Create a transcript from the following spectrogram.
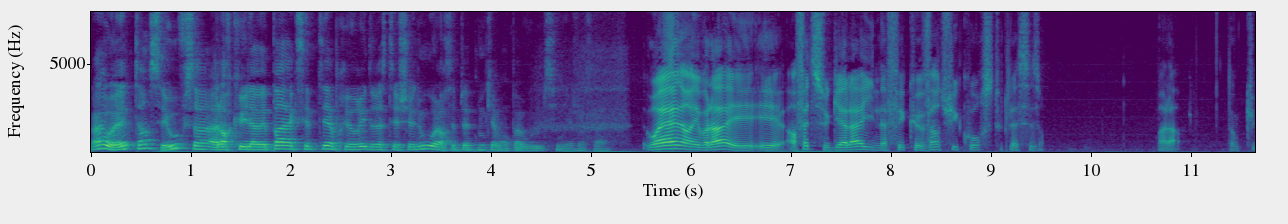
Ah ouais, putain, c'est ouf ça. Alors qu'il avait pas accepté a priori de rester chez nous, ou alors c'est peut-être nous qui avons pas voulu le signer. Ouais, non, et voilà. Et, et en fait, ce gars-là, il n'a fait que 28 courses toute la saison. Voilà. Donc,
